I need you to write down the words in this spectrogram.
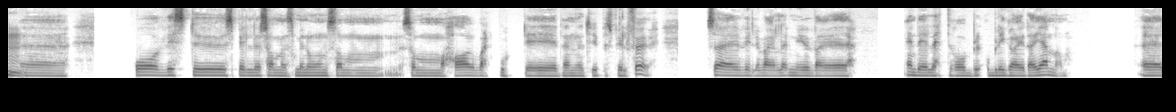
Mm. Uh, og hvis du spiller sammen med noen som, som har vært borti denne type spill før, så vil det være mye være en del lettere å bli, å bli guida gjennom. Eh,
